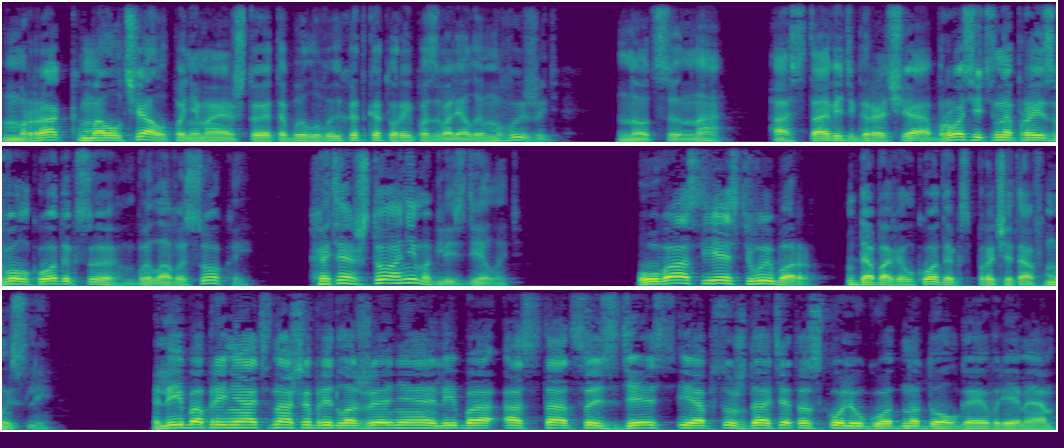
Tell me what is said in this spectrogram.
Мрак молчал, понимая, что это был выход, который позволял им выжить. Но цена — оставить грача, бросить на произвол кодекса — была высокой. Хотя что они могли сделать? «У вас есть выбор», — добавил кодекс, прочитав мысли. «Либо принять наше предложение, либо остаться здесь и обсуждать это сколь угодно долгое время».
